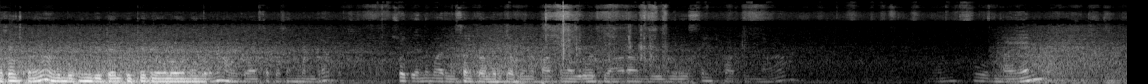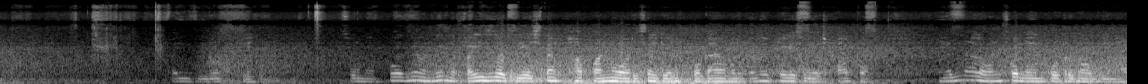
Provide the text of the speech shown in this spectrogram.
மெசேஜ் பண்ணுங்கள் அந்த புக்கிங் டீட்டெயில் டிக்கெட் எவ்வளோ வேணுங்கிறத நான் உங்களுக்கு வாட்ஸ்அப்பில் சென்ட் பண்ணுறேன் ஸோ இப்போ எந்த மாதிரி ரிசல்ட் வந்திருக்கு அப்படின்னு பார்த்தீங்கன்னா இருபத்தி ஆறாம் தேதி ரிசல்ட் பார்த்தீங்கன்னா one four nine five zero three so நம்ம எப்போதுமே வந்து இந்த ஃபைவ் ஜீரோ த்ரீ வச்சு தான் பா பண்ணுவோம் ரிசல்ட் எடுப்போம் உங்களுக்கு வந்து ப்ரீவியஸ் வச்சு பார்ப்போம். எதனால் ஒன் ஃபோர் நைன் போட்டிருக்கோம் அப்படின்னா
